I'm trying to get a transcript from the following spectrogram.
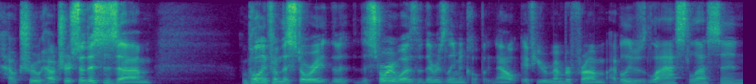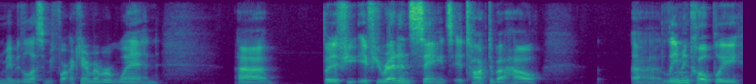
How true, how true. So this is um I'm pulling from the story. The, the story was that there was Leeman Copeland. Now, if you remember from, I believe it was last lesson, maybe the lesson before, I can't remember when. Uh, but if you if you read in Saints, it talked about how uh, Leeman Copley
